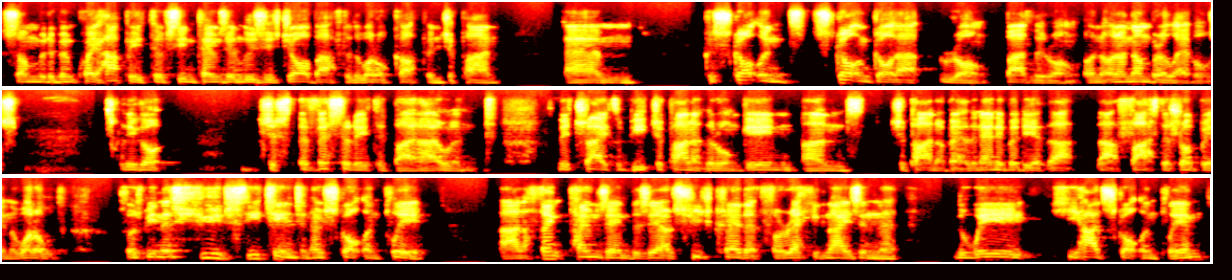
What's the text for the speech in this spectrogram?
Some would have been quite happy to have seen Townsend lose his job after the World Cup in Japan. Um, because Scotland Scotland got that wrong, badly wrong, on, on a number of levels. They got just eviscerated by Ireland. They tried to beat Japan at their own game, and Japan are better than anybody at that that fastest rugby in the world. So there's been this huge sea change in how Scotland play, and I think Townsend deserves huge credit for recognising the the way he had Scotland playing,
